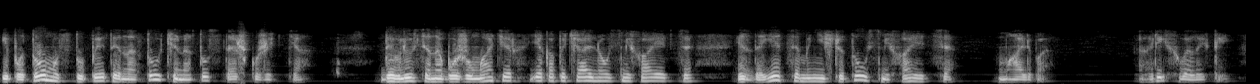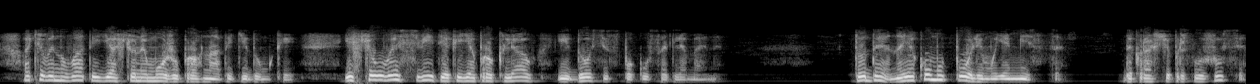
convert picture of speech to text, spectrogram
і потому ступити на ту чи на ту стежку життя. Дивлюся на Божу матір, яка печально усміхається, і здається мені, що то усміхається мальва. Гріх великий. А чи винуватий я, що не можу прогнати ті думки, і що увесь світ, який я прокляв, і досі спокуса для мене. То де, на якому полі моє місце, де краще прислужуся?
